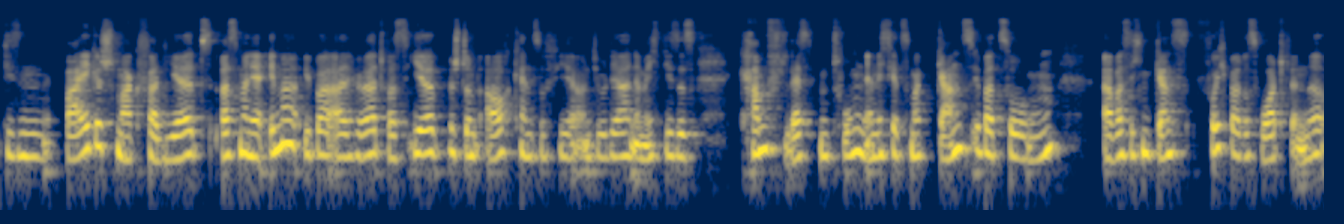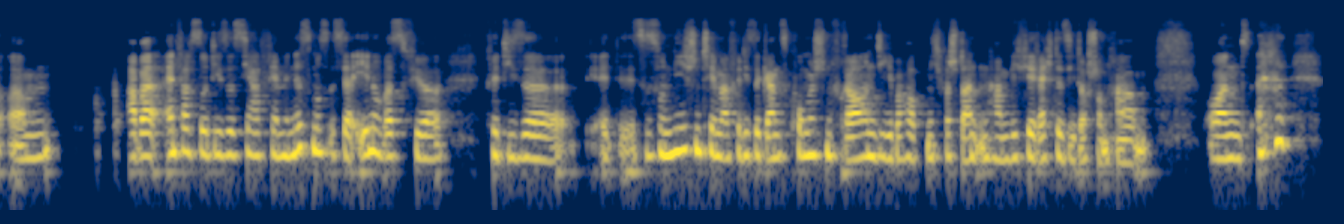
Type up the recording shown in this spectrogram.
diesen Beigeschmack verliert, was man ja immer überall hört, was ihr bestimmt auch kennt, Sophia und Julia, nämlich dieses Kampflesbentum, nenne ich es jetzt mal ganz überzogen, äh, was ich ein ganz furchtbares Wort finde. Ähm, aber einfach so dieses, ja, Feminismus ist ja eh nur was für, für diese, es ist so ein Nischenthema für diese ganz komischen Frauen, die überhaupt nicht verstanden haben, wie viel Rechte sie doch schon haben. Und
